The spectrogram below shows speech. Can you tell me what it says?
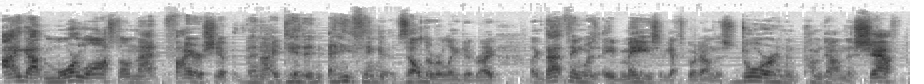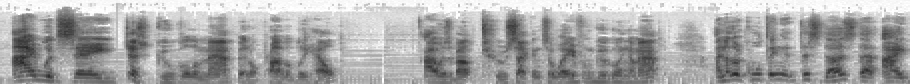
I got more lost on that fire ship than I did in anything Zelda related, right? Like that thing was a maze. You have to go down this door and then come down this shaft. I would say just Google a map, it'll probably help. I was about two seconds away from Googling a map. Another cool thing that this does that I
